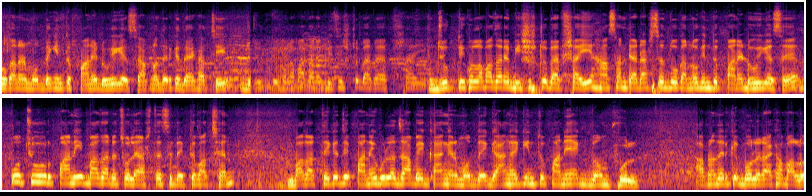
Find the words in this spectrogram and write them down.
দোকানের মধ্যে কিন্তু পানি ঢুকে গেছে। আপনাদেরকে দেখাচ্ছি, যুক্তিখোলা বাজারে বিশিষ্ট ব্যবসায়ী যুক্তিখোলা বাজারে বিশিষ্ট ব্যবসায়ী হাসান ট্রেডার্সের দোকানও কিন্তু পানি ঢুকে গেছে। প্রচুর পানি বাজারে চলে আসতেছে, দেখতে পাচ্ছেন। বাজার থেকে যে পানিগুলো যাবে গাঙের মধ্যে, গাঙে কিন্তু পানি একদম ফুল। আপনাদেরকে বলে রাখা ভালো,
